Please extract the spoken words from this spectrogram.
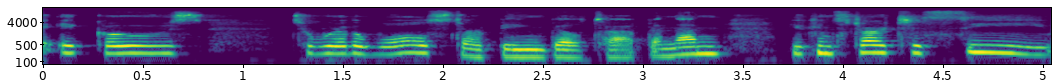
it goes to where the walls start being built up. And then you can start to see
